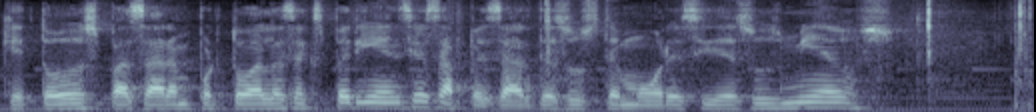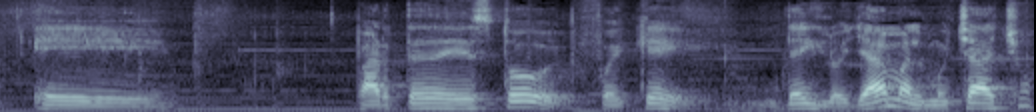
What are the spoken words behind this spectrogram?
que todos pasaran por todas las experiencias a pesar de sus temores y de sus miedos. Eh, parte de esto fue que Day lo llama al muchacho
